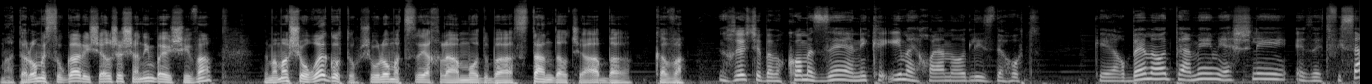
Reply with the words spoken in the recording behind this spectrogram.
מה, אתה לא מסוגל להישאר שש שנים בישיבה? זה ממש הורג אותו שהוא לא מצליח לעמוד בסטנדרט שאבא קבע. אני חושבת שבמקום הזה אני כאימא יכולה מאוד להזדהות. כי הרבה מאוד פעמים יש לי איזו תפיסה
